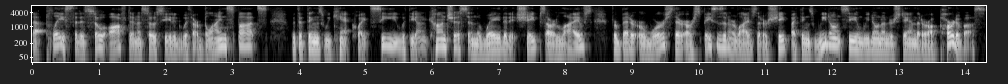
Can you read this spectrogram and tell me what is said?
that place that is so often associated with our blind spots, with the things we can't quite see, with the unconscious, and the way that it shapes our lives for better or worse. There are spaces in our lives that are shaped by things we don't see and we don't understand that are a part of us,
